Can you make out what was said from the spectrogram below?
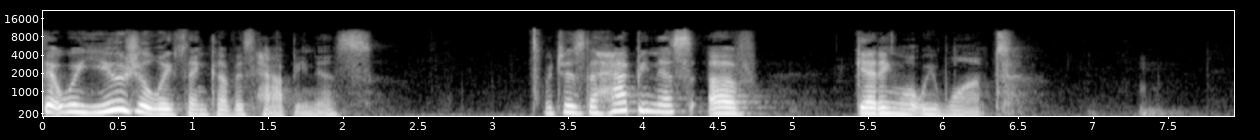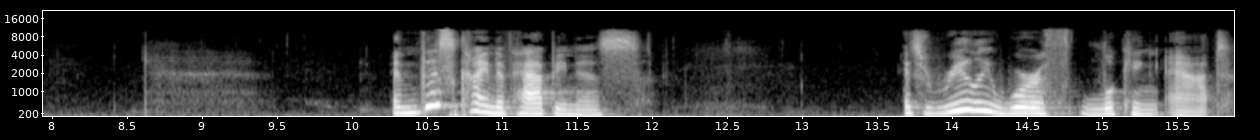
that we usually think of as happiness, which is the happiness of getting what we want. And this kind of happiness, it's really worth looking at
